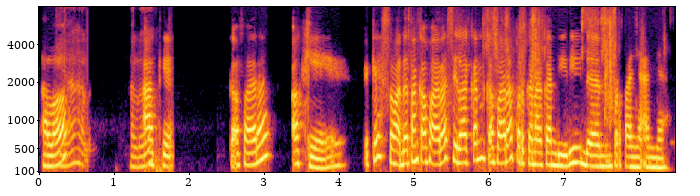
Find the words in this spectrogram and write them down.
Halo? Ya, halo. Halo. Oke. Kak Farah? Oke. Oke, selamat datang Kak Farah. Silakan Kak Farah perkenalkan diri dan pertanyaannya.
